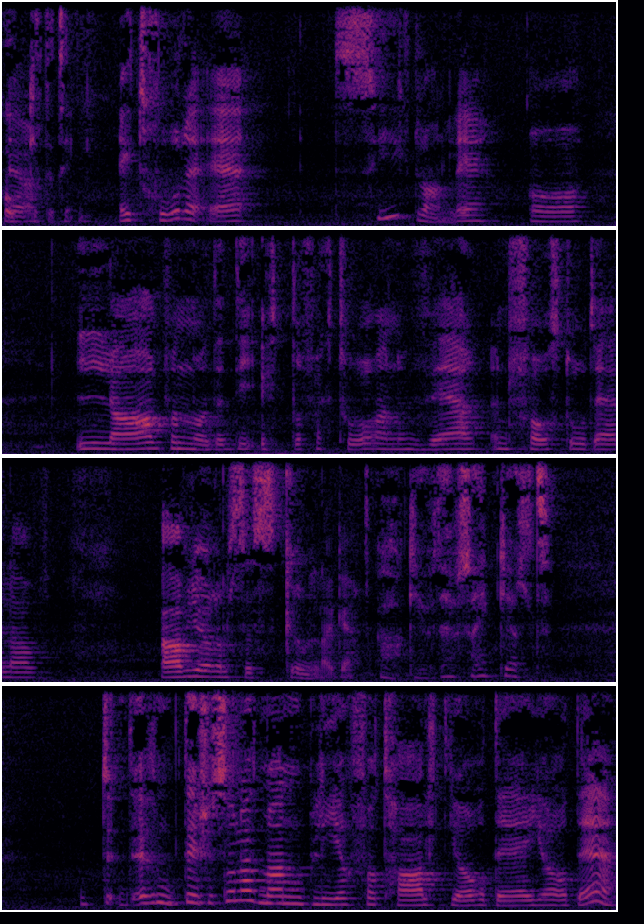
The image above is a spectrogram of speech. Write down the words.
pokete ting. Jeg tror det er sykt vanlig å la på en måte de ytre faktorene være en for stor del av avgjørelsesgrunnlaget. Å gud, det er jo så enkelt. Det, det, det er ikke sånn at man blir fortalt 'gjør det, gjør det',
